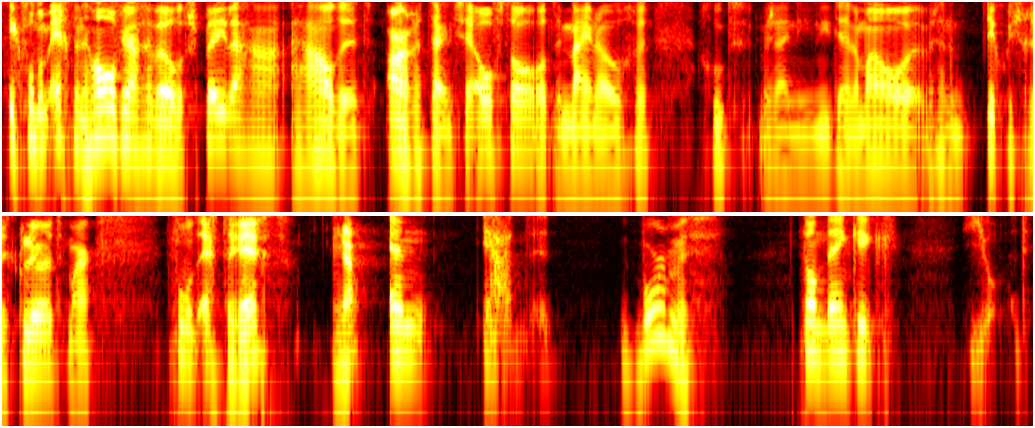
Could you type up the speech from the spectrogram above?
ik vond hem echt een half jaar geweldig spelen. Ha- Hij haalde het Argentijnse elftal, wat in mijn ogen, goed, we zijn hier niet helemaal, eh, we zijn een tikkeltje gekleurd, maar ik vond het echt terecht. Ja. En ja, Bournemouth, dan denk ik, joh, het-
